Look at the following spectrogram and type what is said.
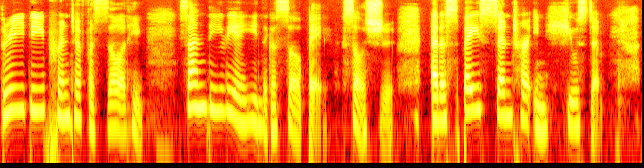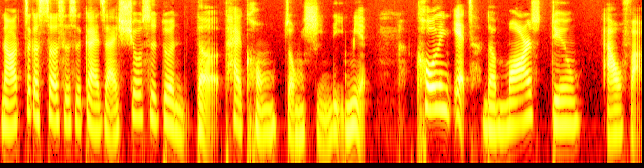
3D printed facility 三 D 列印的一个设备设施 at a space center in Houston。然后这个设施是盖在休斯顿的太空中心里面，calling it the Mars Dune Alpha。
